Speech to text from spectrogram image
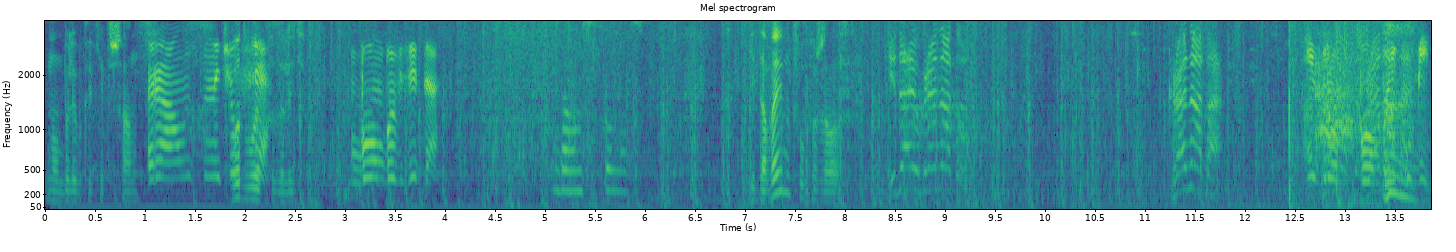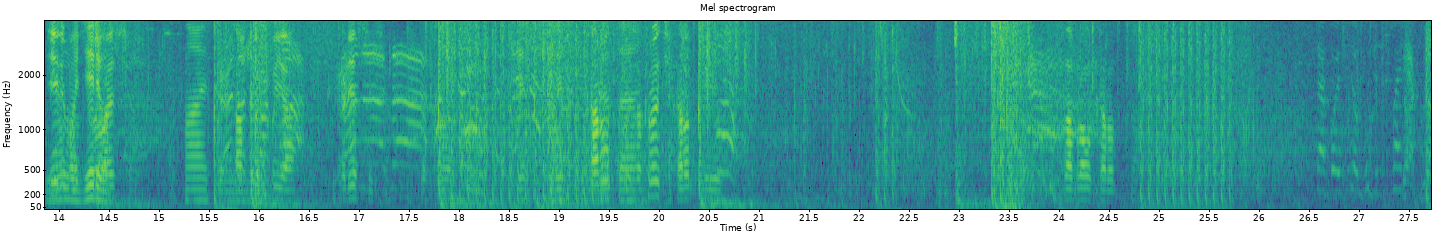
ну, были бы какие-то шансы. Раунд Вот начался. двойку залетит. Бомба взята. Да он сунулся. И давай инфу, пожалуйста. Кидаю гранату! Граната! Дерево, дерево. Снайпер. Там дохуя. Резайте. Крест, крест, Короткую закройте, короткую есть. Забрал короткую. С тобой все будет в порядке.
